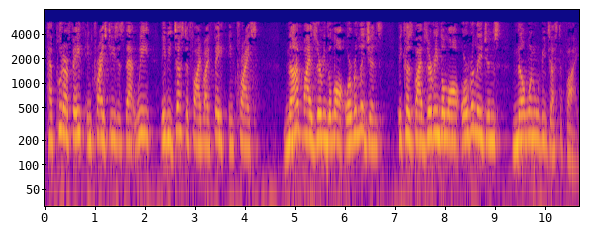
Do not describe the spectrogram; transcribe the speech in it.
have put our faith in Christ Jesus that we may be justified by faith in Christ, not by observing the law or religions, because by observing the law or religions no one will be justified."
